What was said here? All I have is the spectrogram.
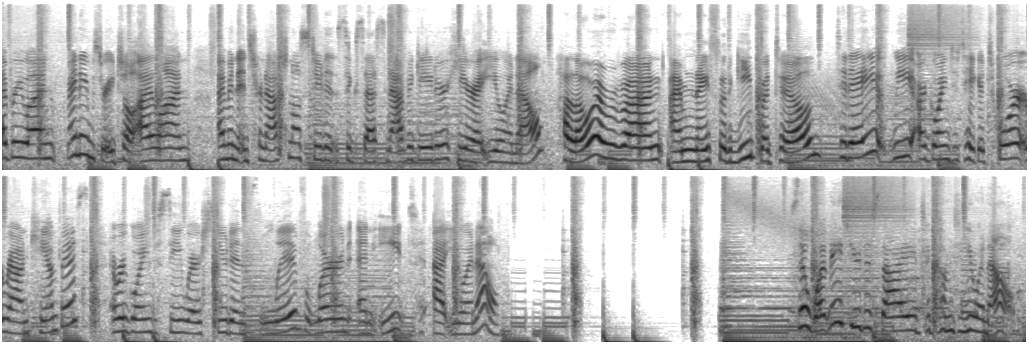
everyone, my name is Rachel Ayalon. I'm an International Student Success Navigator here at UNL. Hello everyone, I'm Naisargee Patel. Today we are going to take a tour around campus and we're going to see where students live, learn, and eat at UNL. So what made you decide to come to UNL?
